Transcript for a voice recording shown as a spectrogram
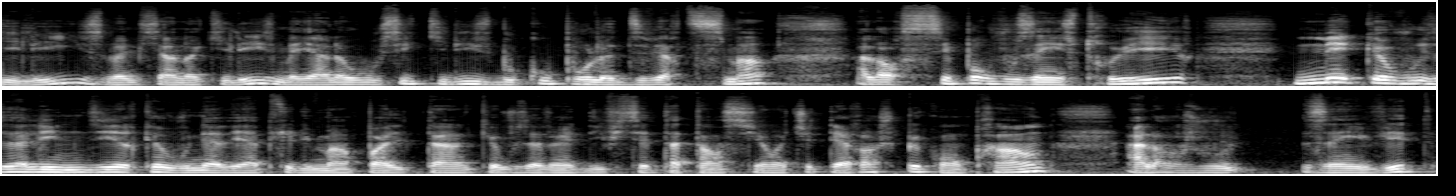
lisent, même s'il y en a qui lisent, mais il y en a aussi qui lisent beaucoup pour le divertissement. Alors, c'est pour vous instruire, mais que vous allez me dire que vous n'avez absolument pas le temps, que vous avez un déficit d'attention, etc., je peux comprendre. Alors, je vous invite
